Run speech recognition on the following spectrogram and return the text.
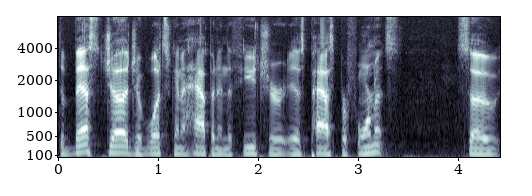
the best judge of what's going to happen in the future is past performance. So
